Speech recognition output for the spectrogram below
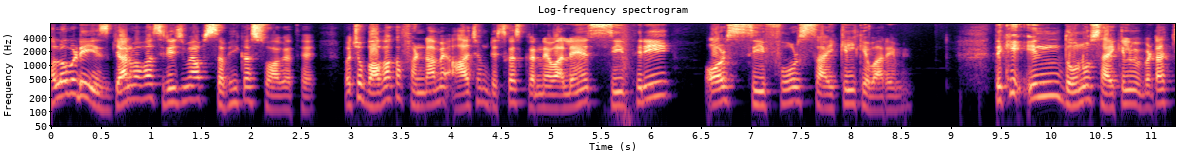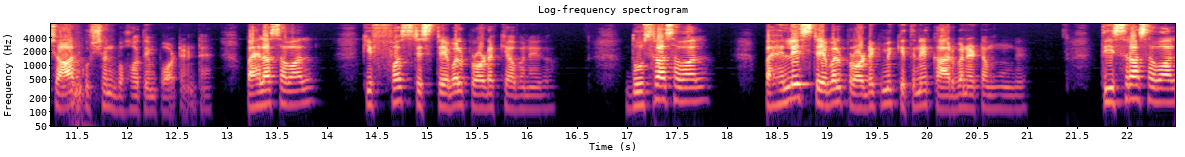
हेलो बडीज ज्ञान बाबा सीरीज़ में आप सभी का स्वागत है। बच्चों, बाबा का फंडा में आज हम डिस्कस करने वाले हैं C3 और C4 साइकिल के बारे में। देखिए, इन दोनों साइकिल में बेटा चार क्वेश्चन बहुत इंपॉर्टेंट है। पहला सवाल, कि फ़र्स्ट स्टेबल प्रोडक्ट क्या बनेगा? दूसरा सवाल, पहले स्टेबल प्रोडक्ट में कितने कार्बन एटम होंगे? तीसरा सवाल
